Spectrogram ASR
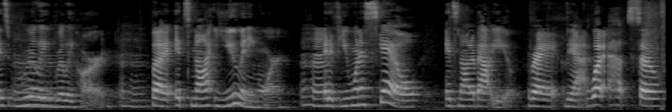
It's really, really hard. Mm-hmm. But it's not you anymore. Mm-hmm. And if you want to scale, it's not about you. Right. Yeah. What? So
